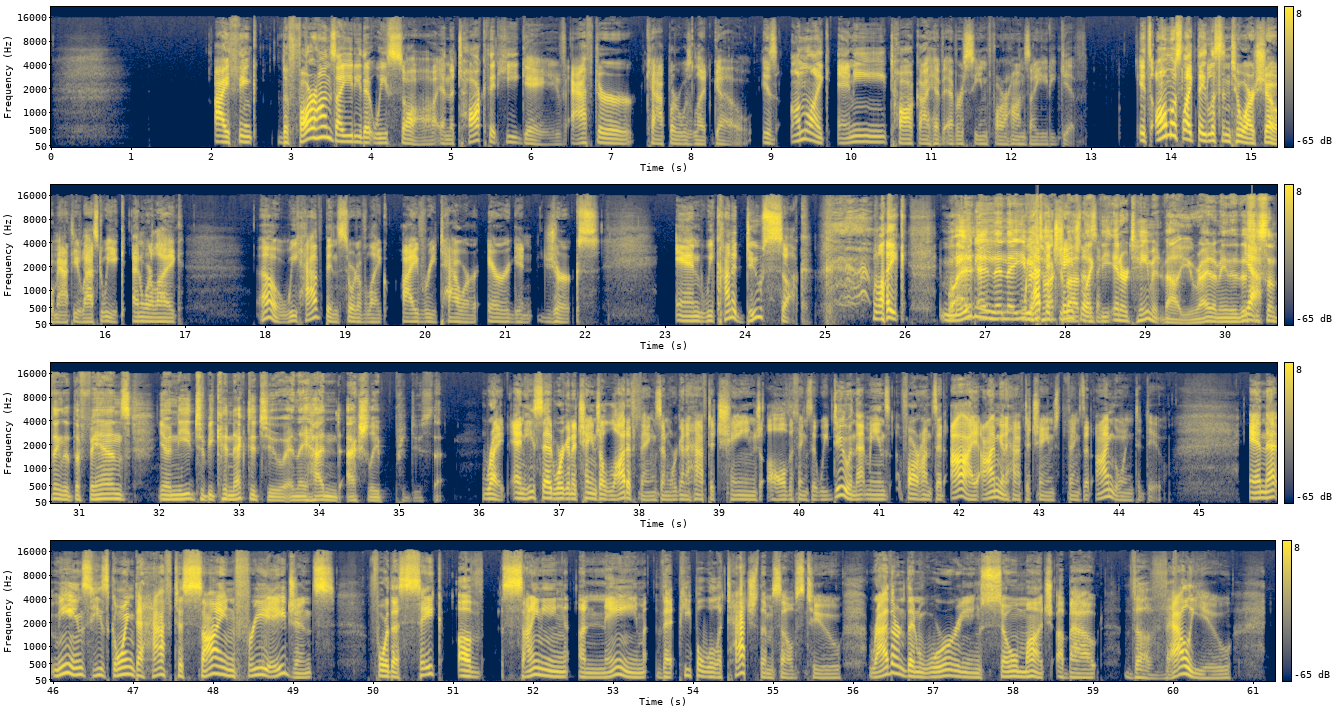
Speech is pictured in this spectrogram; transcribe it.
I think the Farhan Zaidi that we saw and the talk that he gave after Kapler was let go is unlike any talk I have ever seen Farhan Zaidi give it's almost like they listened to our show, Matthew, last week, and were like, oh, we have been sort of like ivory tower arrogant jerks. And we kind of do suck. like Well, and- maybe and, then they we even have to talked about like things. the entertainment value, right? I mean, this Yeah. is something that the fans you know need to be connected to, and they hadn't actually produced that. Right. And he said, we're going to change a lot of things and we're going to have to change all the things that we do. And that means Farhan said, I, I'm going to have to change the things that I'm going to do. And that means he's going to have to sign free agents for the sake of signing a name that people will attach themselves to rather than worrying so much about the value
